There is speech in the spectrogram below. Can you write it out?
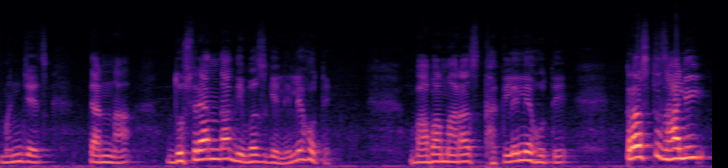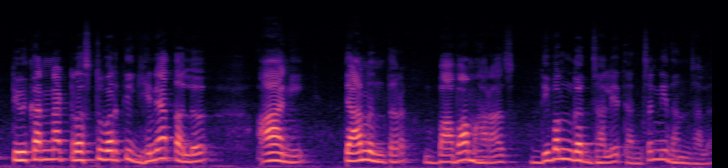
म्हणजेच त्यांना दुसऱ्यांदा दिवस गेलेले होते. बाबा महाराज थकलेले होते. ट्रस्ट झाली टिळकांना ट्रस्टवरती घेण्यात आलं आणि त्यानंतर बाबा महाराज दिवंगत झाले त्यांचं निधन झालं.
